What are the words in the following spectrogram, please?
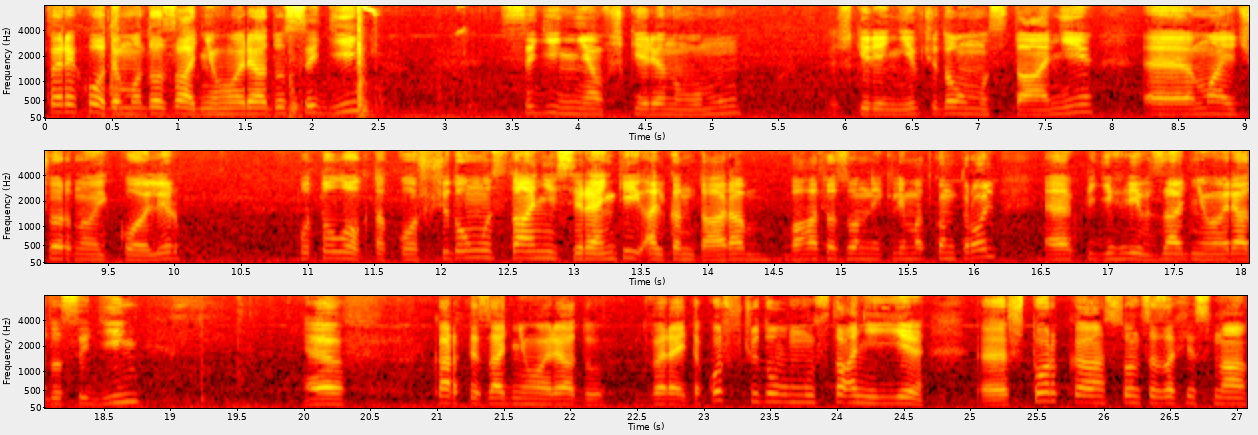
Переходимо до заднього ряду сидінь. Сидіння в шкіряному, шкіряні в чудовому стані. Е, має чорний колір. Потолок також в чудовому стані, сіренький, алькантара, багатозонний клімат-контроль, е, підігрів заднього ряду сидінь. Е, Карти заднього ряду дверей також в чудовому стані. Є е, шторка сонцезахисна.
